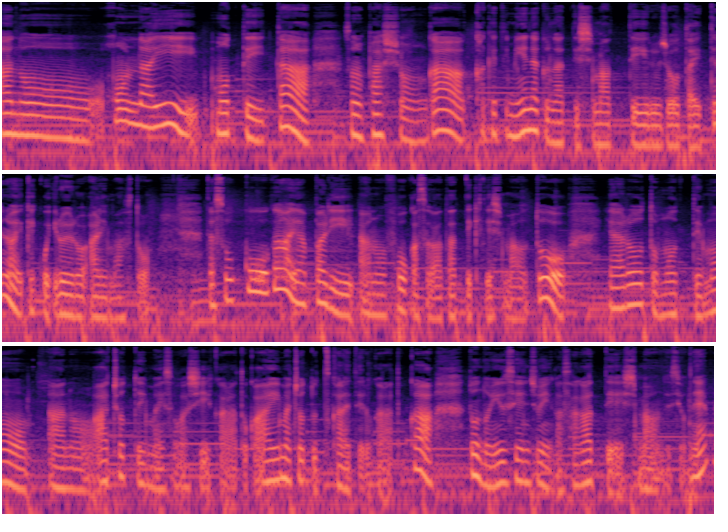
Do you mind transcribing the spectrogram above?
あの本来持っていたそのパッションが欠けて見えなくなってしまっている状態っていうのは結構いろいろありますと。だそこがやっぱりあのフォーカスが当たってきてしまうとやろうと思ってもあのあちょっと今忙しいからとかあ今ちょっと疲れてるからとかどんどん優先順位が下がってしまうんですよね。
